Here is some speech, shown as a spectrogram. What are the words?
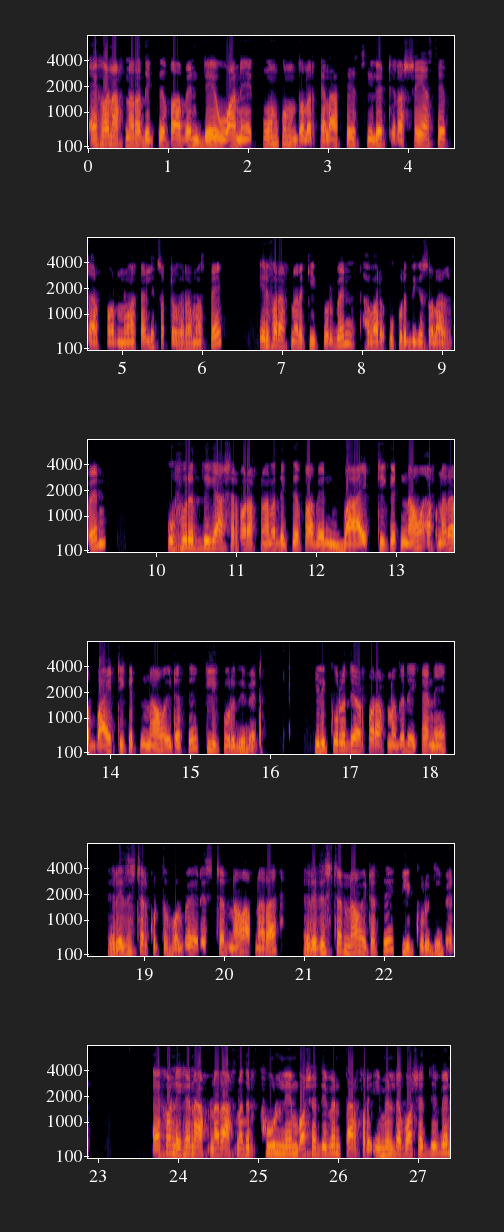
এখন আপনারা দেখতে পাবেন ডে ওয়ানে কোন কোন দলের খেলা আছে? সিলেট, রাজশাহী আছে, তারপর নোয়াখালী, চট্টগ্রাম আছে। এরপর আপনারা কি করবেন? আবার উপরের দিকে চলে আসবেন। উপরের দিকে আসার পর আপনারা দেখতে পাবেন বাই টিকিট নাও আপনারা বাই টিকিট নাও এটাতে ক্লিক করে দিবেন। ক্লিক করে দেওয়ার পর আপনাদের এখানে রেজিস্টার করতে বলবে রেজিস্টার নাও আপনারা রেজিস্টার নাও এটাতে ক্লিক করে দিবেন। এখন এখানে আপনারা আপনাদের ফুল নেম বসায় দিবেন, তারপর ইমেলটা বসায় দিবেন,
